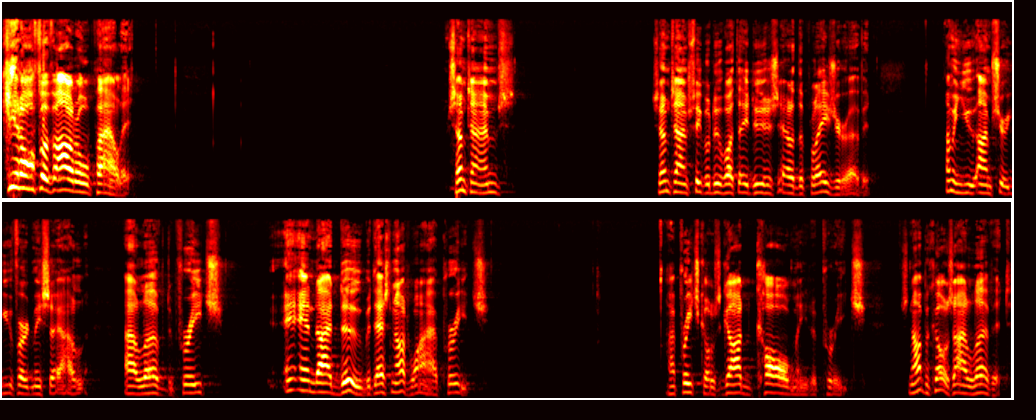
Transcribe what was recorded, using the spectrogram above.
Get off of autopilot. Sometimes, sometimes people do what they do just out of the pleasure of it. I mean, you, I'm sure you've heard me say, I, I love to preach, and I do, but that's not why I preach. I preach because God called me to preach. It's not because I love it.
